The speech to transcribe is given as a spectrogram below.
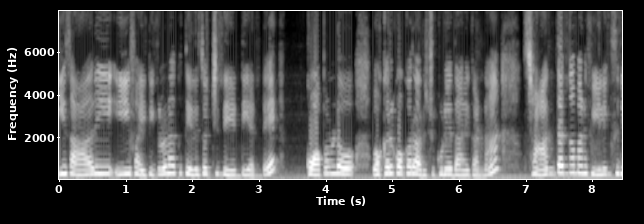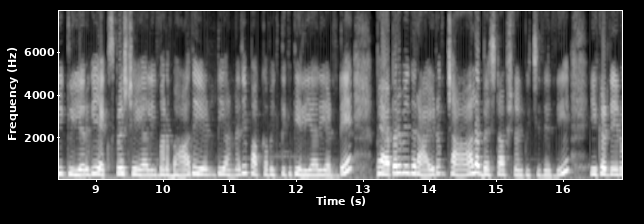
ఈసారి ఈ ఫైటింగ్లో నాకు నాకు తెలిసొచ్చింది ఏంటి అంటే కోపంలో ఒకరికొకరు అరుచుకునే దానికన్నా శాంతంగా మన ఫీలింగ్స్ని క్లియర్గా ఎక్స్ప్రెస్ చేయాలి మన బాధ ఏంటి అన్నది పక్క వ్యక్తికి తెలియాలి అంటే పేపర్ మీద రాయడం చాలా బెస్ట్ ఆప్షన్ అనిపించిందండి. ఇక్కడ నేను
